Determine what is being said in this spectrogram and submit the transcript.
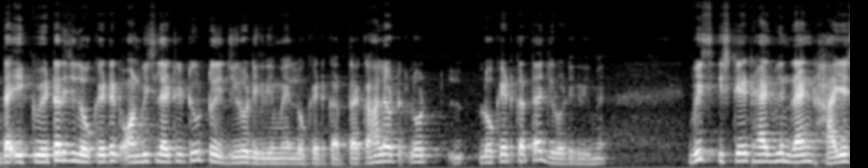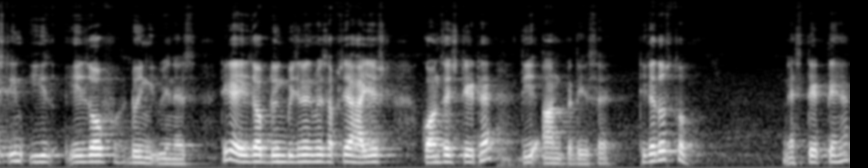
The equator is located on which latitude तो ज़ीरो डिग्री में लोकेट करता है। कहाँ लोकेट करता है? ज़ीरो डिग्री में। Which state has been ranked highest in ease of doing business ठीक है ईज ऑफ़ डूइंग बिज़नेस में सबसे हाइएस्ट कौन सा स्टेट है? तो ये आंध्र प्रदेश है। ठीक है दोस्तों? नेक्स्ट देखते हैं।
